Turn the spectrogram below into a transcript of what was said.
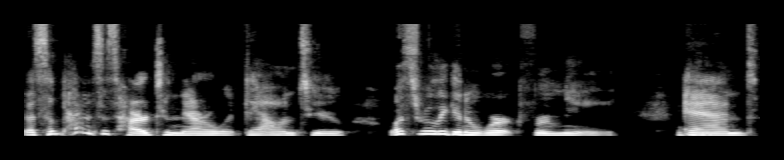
that sometimes it's hard to narrow it down to what's really going to work for me mm-hmm. and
